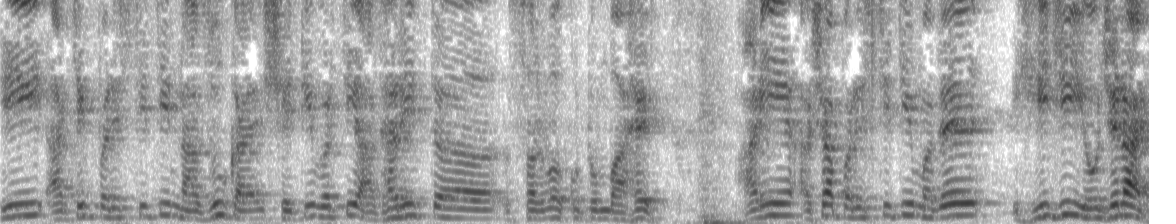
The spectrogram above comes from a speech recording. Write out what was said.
ही आर्थिक परिस्थिती नाजूक आहे. शेतीवरती आधारित सर्व कुटुंब आहेत. आणि अशा परिस्थितीमध्ये ही जी योजना आहे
